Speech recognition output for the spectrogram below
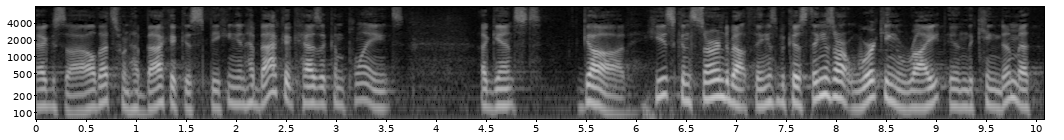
exile. That's when Habakkuk is speaking. And Habakkuk has a complaint against God. He's concerned about things because things aren't working right in the kingdom at,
